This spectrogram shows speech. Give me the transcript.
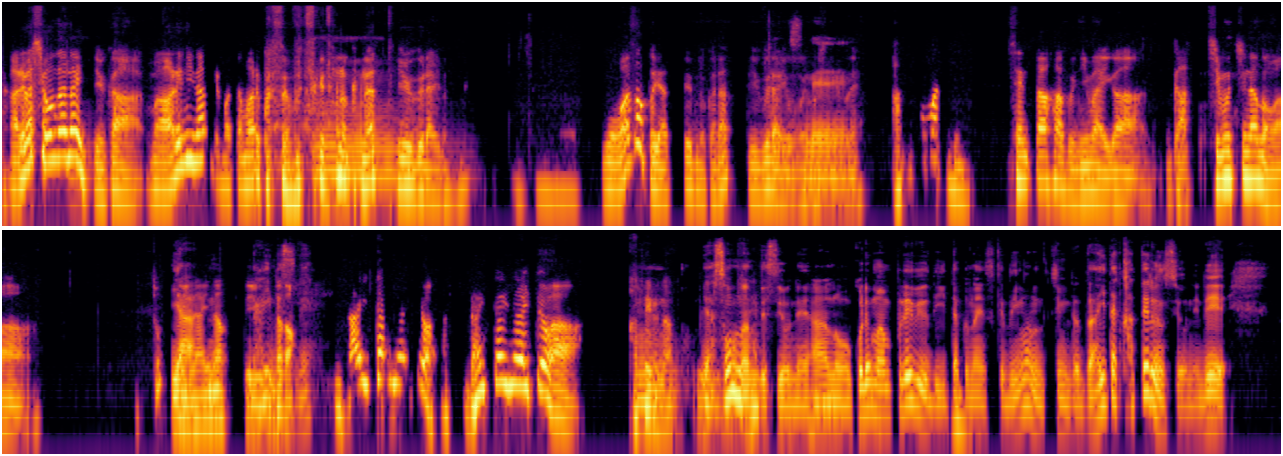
あれはしょうがないっていうか、まあ、あれになってまたマルコスをぶつけたのかなっていうぐらいの、ね、もうわざとやってんのかなっていうぐらい思いましたよね。ねあそこまでセンターハーフ2枚がガッチムチなのは、ちょっといないなっていう。いだから、大体の相手は、大体の相手は、勝てるな、ねうん、いや、そうなんですよね。あの、これもプレビューで言いたくないんですけど、今のチームでは大体勝てるんですよね。で、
